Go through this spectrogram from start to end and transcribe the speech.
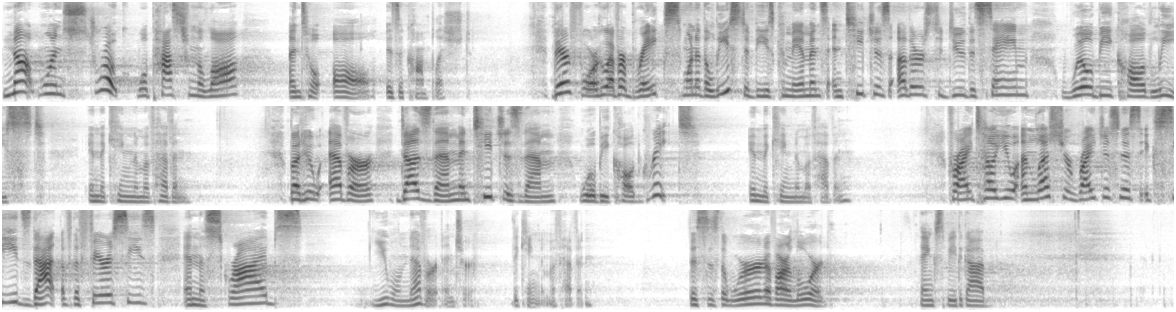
not one stroke will pass from the law until all is accomplished. Therefore, whoever breaks one of the least of these commandments and teaches others to do the same will be called least in the kingdom of heaven. But whoever does them and teaches them will be called great in the kingdom of heaven. For I tell you, unless your righteousness exceeds that of the Pharisees and the scribes, you will never enter the kingdom of heaven. This is the word of our Lord. Thanks be to God.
